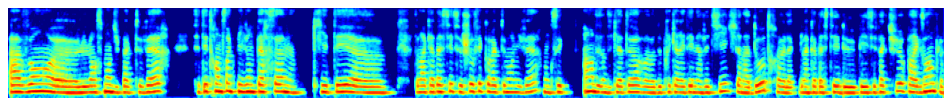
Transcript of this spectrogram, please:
avant le lancement du pacte vert, c'était 35 millions de personnes qui étaient dans la capacité de se chauffer correctement l'hiver. Donc c'est un des indicateurs de précarité énergétique. Il y en a d'autres, l'incapacité de payer ses factures, par exemple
